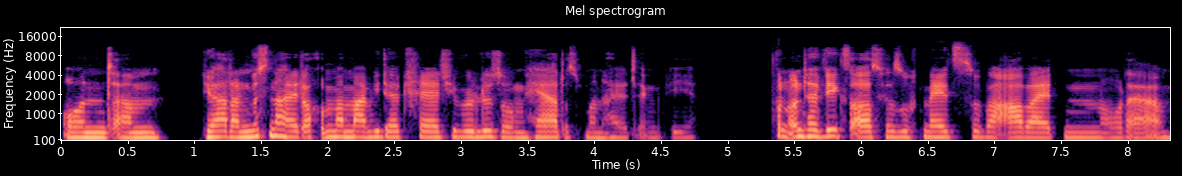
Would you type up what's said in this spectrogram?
Und ähm, ja, dann müssen halt auch immer mal wieder kreative Lösungen her, dass man halt irgendwie von unterwegs aus versucht, Mails zu bearbeiten oder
